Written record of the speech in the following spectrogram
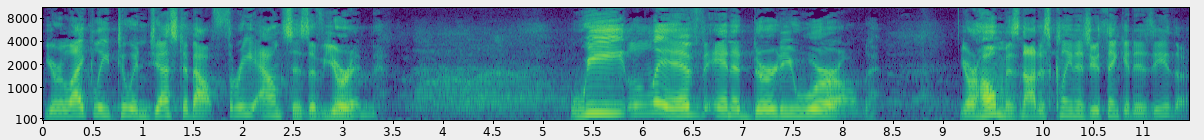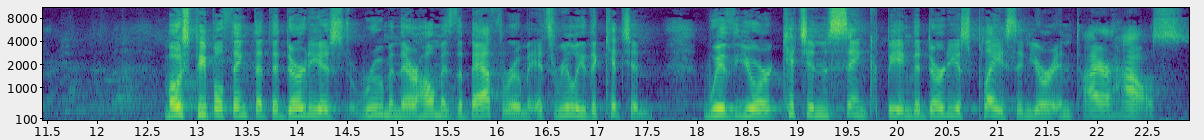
you're likely to ingest about three ounces of urine. We live in a dirty world. Your home is not as clean as you think it is either. Most people think that the dirtiest room in their home is the bathroom. It's really the kitchen, with your kitchen sink being the dirtiest place in your entire house.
